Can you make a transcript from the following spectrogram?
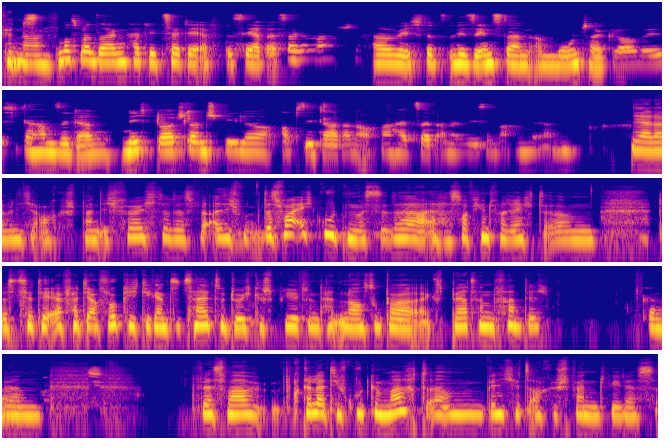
Genau. Muss man sagen, hat die ZDF bisher besser gemacht. Aber ich, wir sehen es dann am Montag, glaube ich. Da haben sie dann nicht Deutschlandspiele, ob sie da dann auch eine Halbzeitanalyse machen werden. Ja, da bin ich auch gespannt. Ich fürchte, das, also ich, das war echt gut. Da hast du auf jeden Fall recht. Ähm, das ZDF hat ja auch wirklich die ganze Zeit so durchgespielt und hatten auch super Experten, fand ich. Genau. Ähm, das war relativ gut gemacht. Ähm, bin ich jetzt auch gespannt, wie das.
